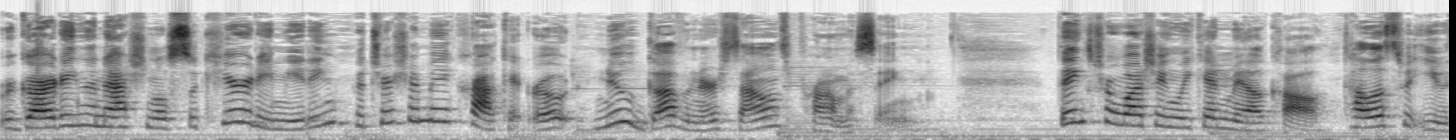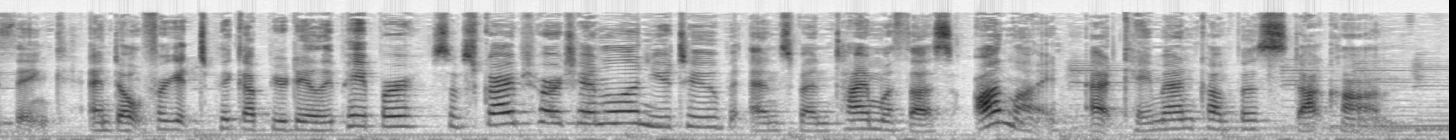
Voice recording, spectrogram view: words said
Regarding the national security meeting, Patricia May Crockett wrote, New governor sounds promising. Thanks for watching Weekend Mail Call. Tell us what you think. And don't forget to pick up your daily paper, subscribe to our channel on YouTube, and spend time with us online at caymancompass.com.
